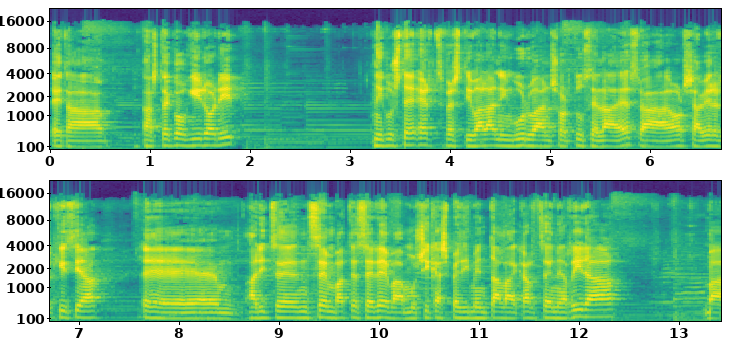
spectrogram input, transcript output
Eta asteko girori nik uste Ertz Festivalan inguruan sortu zela, ez? Ba, hor Xabier Erkizia e, aritzen zen batez ere ba, musika esperimentala ekartzen herrira, ba,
